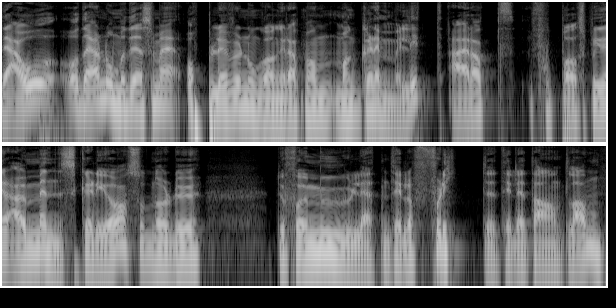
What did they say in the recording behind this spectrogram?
det er jo, og det er noe med det som jeg opplever noen ganger at man, man glemmer litt, er at fotballspillere er jo mennesker, de òg. Så når du, du får muligheten til å flytte til et annet land,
